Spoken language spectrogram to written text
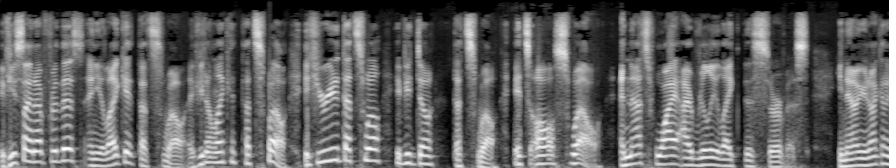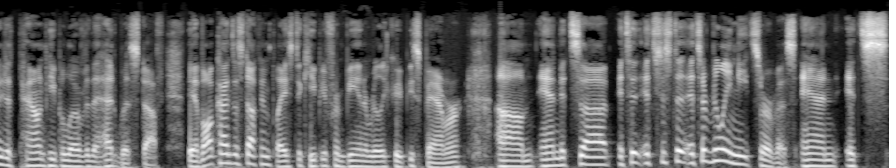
If you sign up for this and you like it, that's swell. If you don't like it, that's swell. If you read it, that's swell. If you don't, that's swell. It's all swell. And that's why I really like this service. You know, you're not going to just pound people over the head with stuff. They have all kinds of stuff in place to keep you from being a really creepy spammer. Um, and it's, uh, it's, a, it's just, a, it's a really neat service. And it's,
